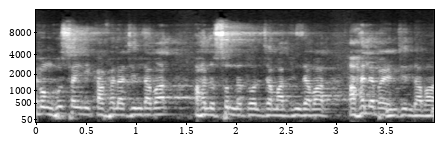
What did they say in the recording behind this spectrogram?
এবং হুসাইনি কাফেলা জিন্দাবাদ আহলে সুন্নাত জামাত জিন্দাবাদ, আহলে বায়াত জিন্দাবাদ।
